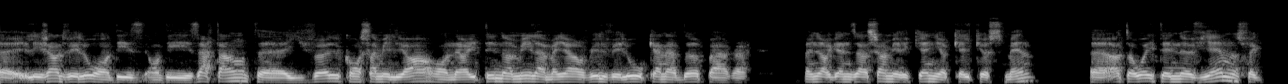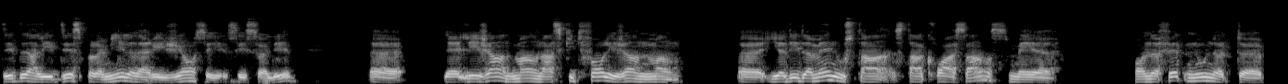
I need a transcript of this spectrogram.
Euh, les gens de vélo ont des, attentes. Euh, ils veulent qu'on s'améliore. On a été nommé la meilleure ville vélo au Canada par une organisation américaine il y a quelques semaines. Euh, Ottawa était neuvième, ça fait que dans les dix premiers, la région, c'est solide. Euh, les, gens en demandent. En ski de fond, les gens en demandent. Euh, il y a des domaines où c'est en, en, croissance, mais on a fait, nous, notre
